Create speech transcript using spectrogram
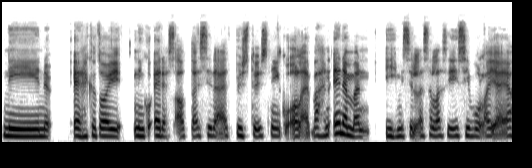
niin ehkä toi niin kuin edesauttaisi sitä, että pystyisi niin kuin, olemaan vähän enemmän ihmisillä sellaisia sivulajeja,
